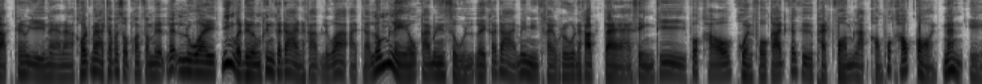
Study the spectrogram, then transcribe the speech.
กับเทคโนโลยีในอนาคต มันอาจจะประสบความสำเร็จและรวยยิ่งกว่าเดิมขึ้นก็ได้นะครับ หรือว่าอาจจะล้มเหลวกลายเป็นศูนย์เลยก็ได้ ไม่มีใครรู้นะครับ แต่สิ่งที่พวกเขาควรโฟกัส ก็คือแพลตฟอร์มหลักของพวกเขาก่อนนั่นเอง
